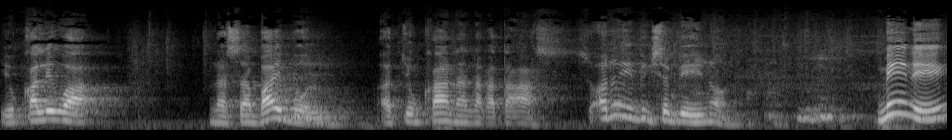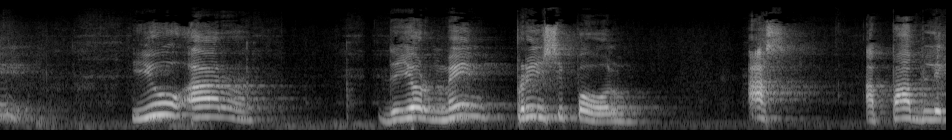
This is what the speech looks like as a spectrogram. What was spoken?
yung kaliwa nasa Bible at yung kanan nakataas. So ano ibig sabihin nun? Meaning, you are the, your main principle as a public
